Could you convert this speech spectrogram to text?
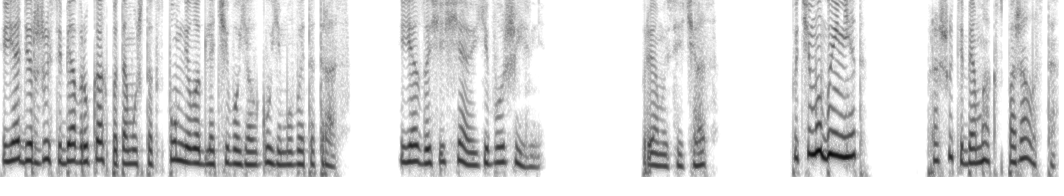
Я держу себя в руках, потому что вспомнила, для чего я лгу ему в этот раз. Я защищаю его жизнь. Прямо сейчас? Почему бы и нет? Прошу тебя, Макс, пожалуйста.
